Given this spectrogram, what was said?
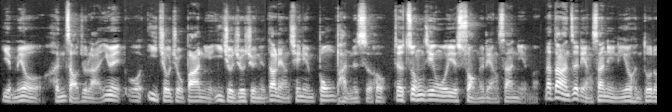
也没有很早就来，因为我一九九八年、一九九九年到两千年崩盘的时候，这中间我也爽了两三年嘛。那当然，这两三年你有很多的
